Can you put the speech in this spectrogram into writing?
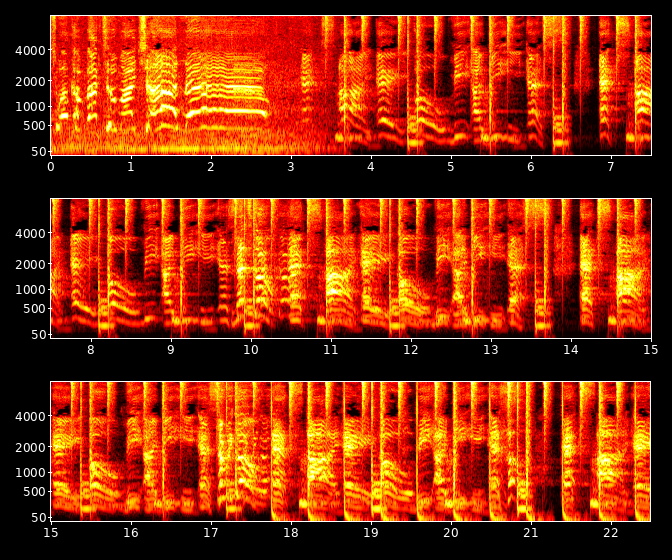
much. Welcome back to my channel. X I A O V I B E S. X I A O V I B E S. Let's go. X I A O V I B E S. X I A O V I B E S. Here we go. X I A O V I B E S. X I A.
